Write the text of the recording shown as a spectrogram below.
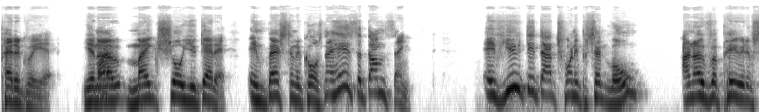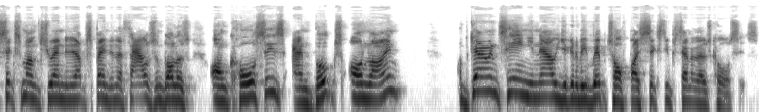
pedigree it. You know, right. make sure you get it. Invest in a course. Now, here's the dumb thing: if you did that twenty percent rule, and over a period of six months you ended up spending a thousand dollars on courses and books online. I'm guaranteeing you now you're going to be ripped off by 60% of those courses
